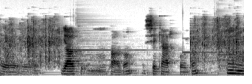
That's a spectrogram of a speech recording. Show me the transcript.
e, yağ pardon şeker koydum. Bunu,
